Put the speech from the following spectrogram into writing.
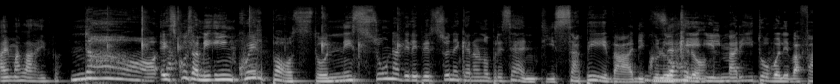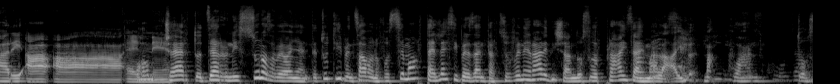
I'm alive. No! E scusami, in quel posto nessuna delle persone che erano presenti sapeva di quello Zero. che il marito voleva fare a, a Oh, N. certo, zero, nessuno sapeva niente, tutti pensavano fosse morta e lei si presenta al suo funerale dicendo surprise, I'm alive. Ma quanto... otto...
